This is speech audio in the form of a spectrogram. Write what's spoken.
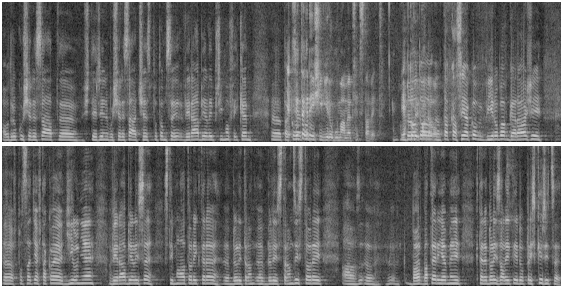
a od roku 64 nebo 66 potom se vyráběli přímo v IKEM takové... Jak si tehdejší výrobu máme představit? Jak to, to vypadalo? Tak asi jako výroba v garáži v podstatě v takové dílně vyráběly se stimulátory, které byly, byly z transistory a bateriemi, které byly zality do pryskyřice.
